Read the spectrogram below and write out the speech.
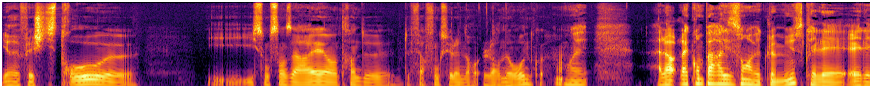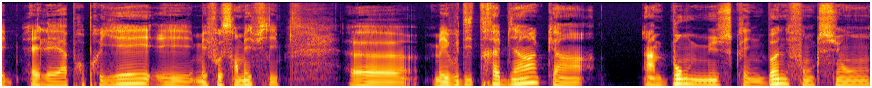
réfléchissent trop, euh, ils, sont sans arrêt en train de, faire fonctionner leurs neurones quoi? Ouais. Alors la comparaison avec le muscle, elle est, elle est, elle est appropriée, et, mais il faut s'en méfier. Euh, mais vous dites très bien qu'un un bon muscle, une bonne fonction,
